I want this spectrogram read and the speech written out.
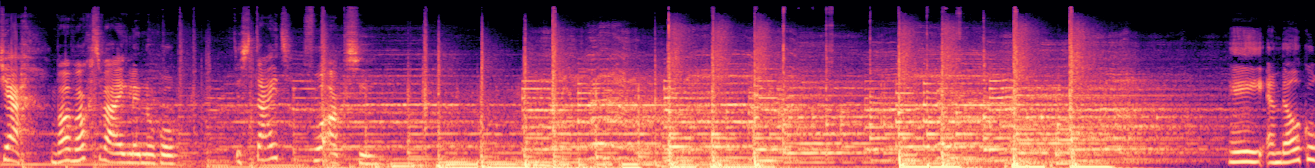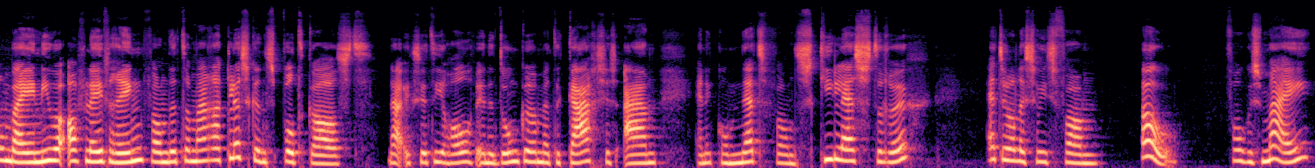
Tja, waar wachten we eigenlijk nog op? Het is tijd voor actie. Hey en welkom bij een nieuwe aflevering van de Tamara Kluskens podcast. Nou, ik zit hier half in het donker met de kaarsjes aan en ik kom net van skiles terug. En toen had ik zoiets van, oh, volgens mij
